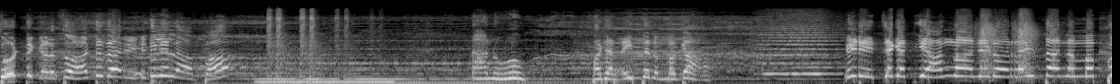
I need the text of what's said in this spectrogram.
ದುಡ್ಡು ಗಳಿಸೋ ಅಡ್ಡದಾರಿ ಹಿಡಲಿಲ್ಲ ಅಪ್ಪ. ನಾನು ಬಡ ರೈತನ ಮಗ. ಇಡೀ ಜಗತ್ಗೆ ಅನ್ನ ನೀಡೋ ರೈತ ನಮ್ಮಪ್ಪ.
